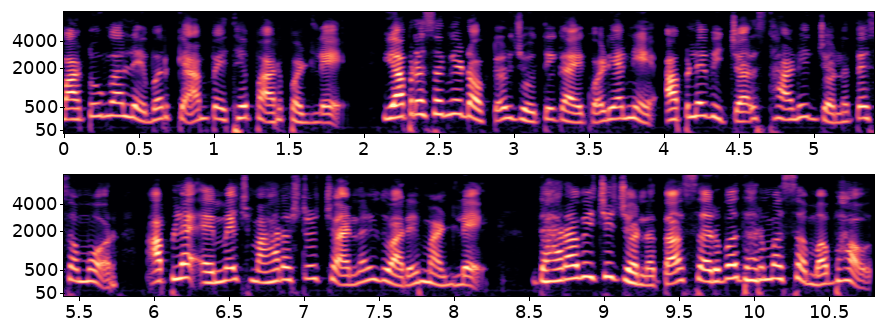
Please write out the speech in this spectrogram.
माटुंगा लेबर कॅम्प येथे पार पडले. याप्रसंगी डॉक्टर ज्योती गायकवाड यांनी आपले विचार स्थानिक जनतेसमोर आपल्या एम एच महाराष्ट्र चॅनलद्वारे मांडले. धारावीची जनता सर्व धर्म समभाव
